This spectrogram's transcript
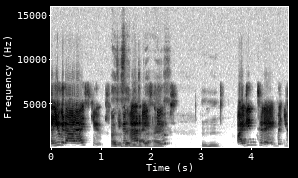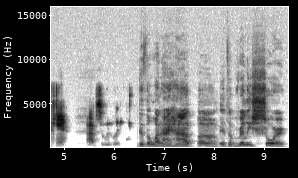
And you could add ice cubes. I was you can say, add ice, ice cubes. Mm-hmm. I didn't today, but you can. Absolutely. Because the one I have, um, it's a really short,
